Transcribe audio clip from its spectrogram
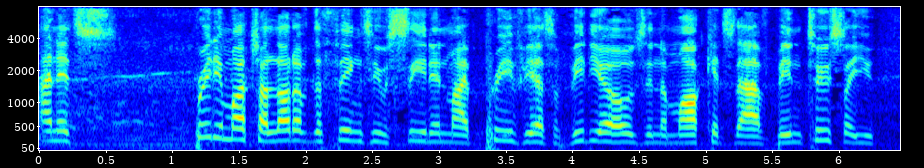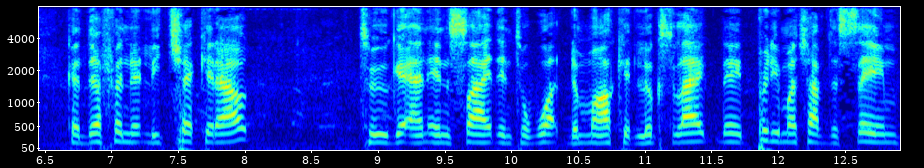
and it's pretty much a lot of the things you've seen in my previous videos in the markets that I've been to. So you can definitely check it out to get an insight into what the market looks like. They pretty much have the same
